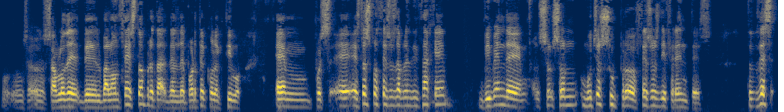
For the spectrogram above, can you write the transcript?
os, hablo del baloncesto, pero del deporte colectivo. Em, pues eh, estos procesos de aprendizaje viven de, son muchos subprocesos diferentes. Entonces,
